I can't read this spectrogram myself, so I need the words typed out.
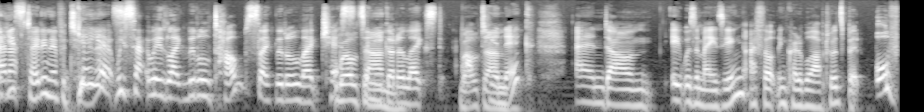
and you I, stayed in there for two yeah, minutes? Yeah, we sat with like little tubs, like little like chests. Well done. And you got to like st- well up done. to your neck. And um, it was amazing. I felt incredible afterwards, but oh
